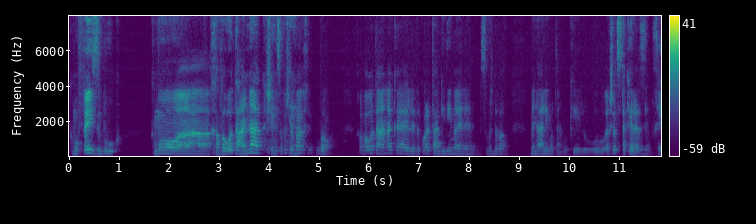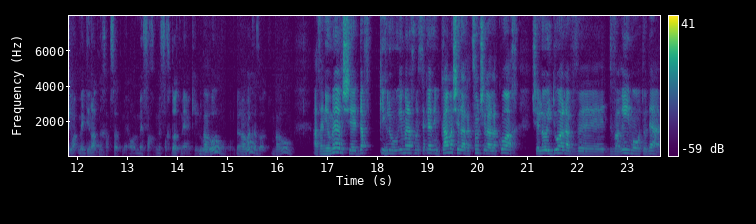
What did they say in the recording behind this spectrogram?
כמו פייסבוק, כמו החברות הענק, שבסופו של דבר, בוא, חברות הענק האלה וכל התאגידים האלה, בסופו של דבר מנהלים אותנו, כאילו, איך שלא תסתכל על זה. אחי, מדינות מחפשות, מפחדות מהם, כאילו, ברור, ברור, כזאת. ברור. אז אני אומר שדווקא, כאילו, אם אנחנו נסתכל על זה עם כמה של הרצון של הלקוח, שלא ידעו עליו אה, דברים, או אתה יודע,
